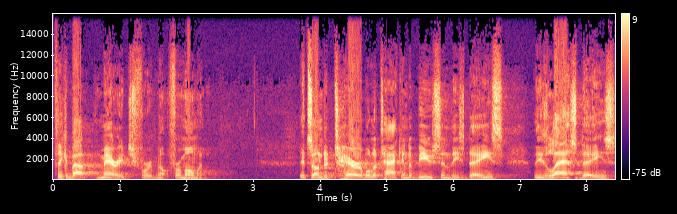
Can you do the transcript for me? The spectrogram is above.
Think about marriage for, for a moment. It's under terrible attack and abuse in these days, these last days.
